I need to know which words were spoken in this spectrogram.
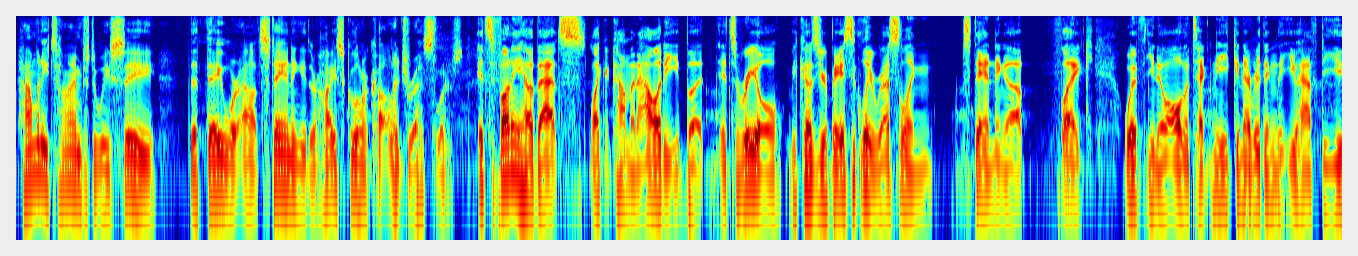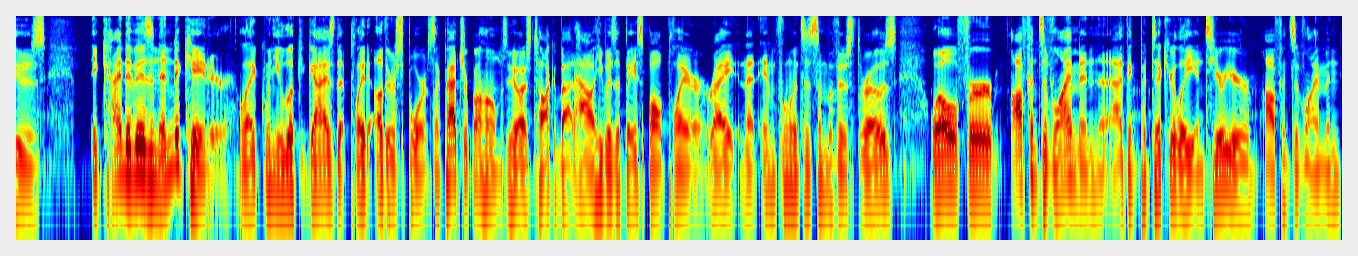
how many times do we see that they were outstanding, either high school or college wrestlers. It's funny how that's like a commonality, but it's real because you're basically wrestling standing up, like with you know all the technique and everything that you have to use it kind of is an indicator. Like when you look at guys that played other sports, like Patrick Mahomes, we always talk about how he was a baseball player, right? And that influences some of his throws. Well, for offensive linemen, I think particularly interior offensive linemen,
